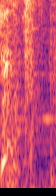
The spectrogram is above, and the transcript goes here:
Huh?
